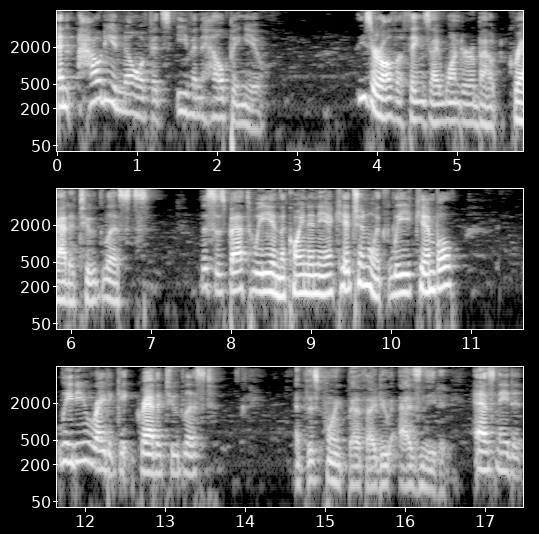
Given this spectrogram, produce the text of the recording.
And how do you know if it's even helping you? These are all the things I wonder about gratitude lists. This is Beth Wee in the Koinonia Kitchen with Lee Kimball. Lee, do you write a g- gratitude list At this point, Beth, I do as needed. as needed?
